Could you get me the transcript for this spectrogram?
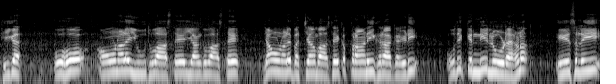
ਠੀਕ ਹੈ, ਉਹ ਆਉਣ ਵਾਲੇ ਯੂਥ ਵਾਸਤੇ ਯੰਗ ਵਾਸਤੇ ਜਾਂ ਆਉਣ ਵਾਲੇ ਬੱਚਿਆਂ ਵਾਸਤੇ ਇੱਕ ਪੁਰਾਣੀ ਖੁਰਾਕ ਹੈ ਜਿਹੜੀ, ਉਹਦੀ ਕਿੰਨੀ ਲੋੜ ਹੈ, ਹਨਾ? ਇਸ ਲਈ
